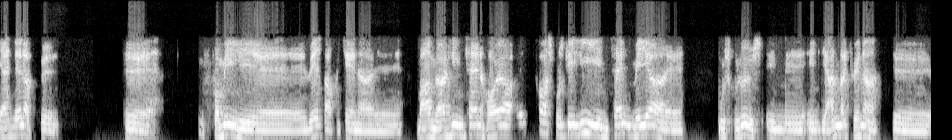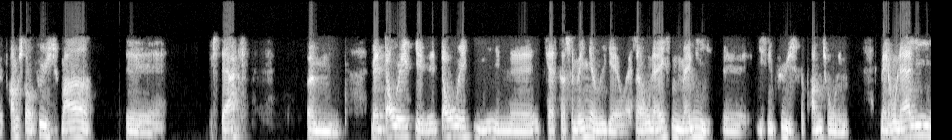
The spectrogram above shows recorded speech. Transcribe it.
ja, netop øh, øh, formentlig øh, vestafrikaner øh, meget mørk, lige en tand højere, også måske lige en tand mere øh, muskuløs end, øh, end de andre kvinder, øh, fremstår fysisk meget øh, stærk. Øhm, men dog ikke, dog ikke i en øh, Kaster Semenya-udgave. Altså, hun er ikke sådan mandlig øh, i sin fysiske fremtoning. Men hun er lige,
